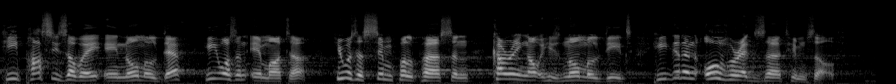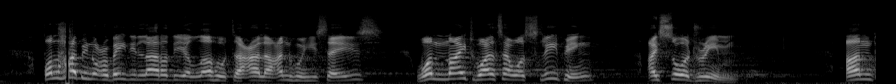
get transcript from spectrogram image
he passes away a normal death. He wasn't a martyr. He was a simple person carrying out his normal deeds. He didn't overexert himself. Talha bin Ubaidillah radiallahu ta'ala anhu, he says, one night whilst I was sleeping, I saw a dream. And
